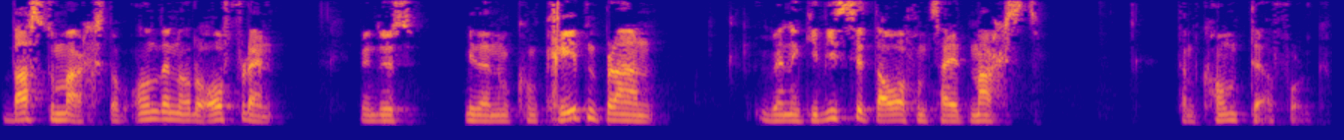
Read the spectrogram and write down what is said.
was du machst, ob online oder offline, wenn du es mit einem konkreten Plan über eine gewisse Dauer von Zeit machst, dann kommt der Erfolg.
